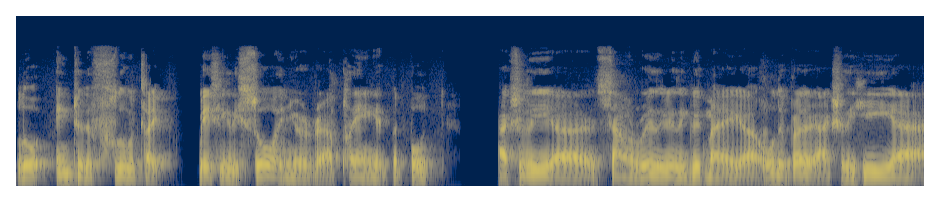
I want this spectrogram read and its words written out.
blow into the flute like basically so and you're uh, playing it? But both actually uh, sound really really good. My uh, older brother actually he uh,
